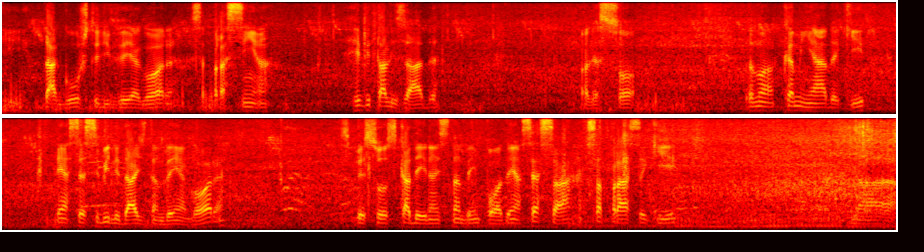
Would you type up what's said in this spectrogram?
e dá gosto de ver agora essa pracinha revitalizada. Olha só, dando uma caminhada aqui. Tem acessibilidade também agora. As pessoas cadeirantes também podem acessar essa praça aqui. Na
